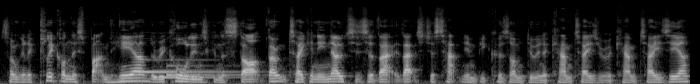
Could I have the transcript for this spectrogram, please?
So I'm going to click on this button here. The recording is going to start. Don't take any notice of that. That's just happening because I'm doing a Camtasia of a Camtasia.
